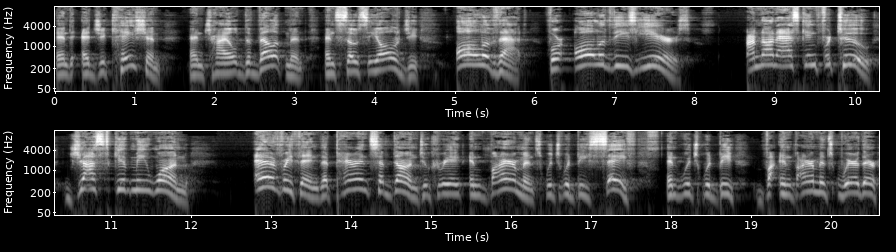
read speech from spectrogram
and education and child development and sociology. All of that for all of these years. I'm not asking for two. Just give me one everything that parents have done to create environments which would be safe and which would be environments where their,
